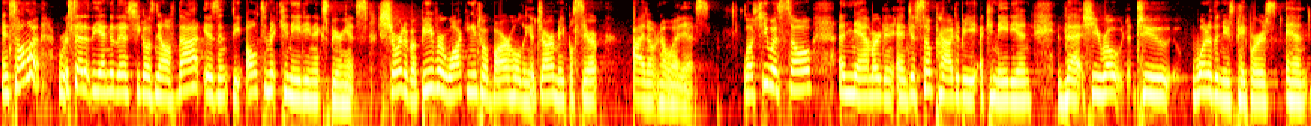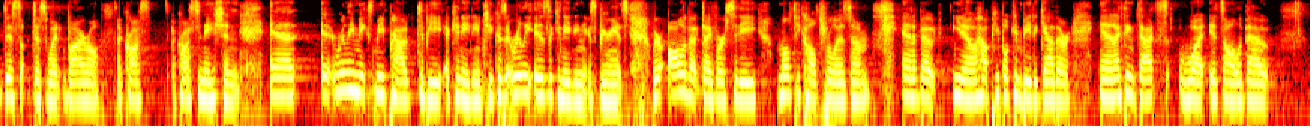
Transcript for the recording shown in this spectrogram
And Salma said at the end of this, she goes, Now, if that isn't the ultimate Canadian experience, short of a beaver walking into a bar holding a jar of maple syrup, I don't know what is. Well, she was so enamored and, and just so proud to be a Canadian that she wrote to one of the newspapers, and this just went viral across across the nation. And it really makes me proud to be a Canadian too, because it really is a Canadian experience. We're all about diversity, multiculturalism, and about, you know, how people can be together. And I think that's what it's all about.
